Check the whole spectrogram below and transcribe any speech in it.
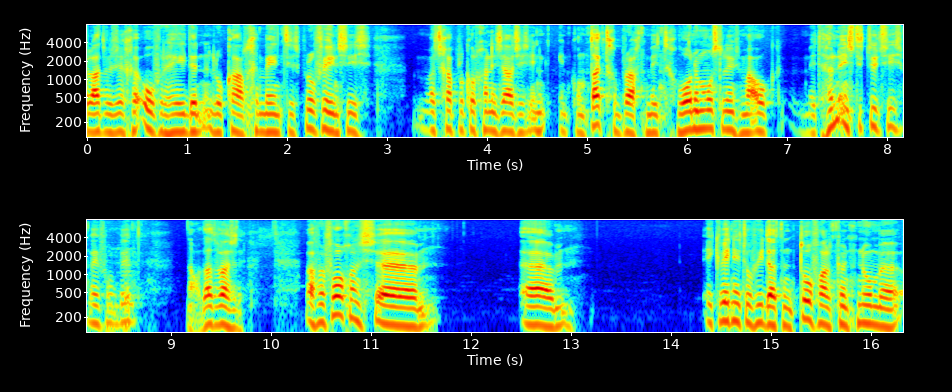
laten we zeggen, overheden, lokale gemeentes, provincies, maatschappelijke organisaties in, in contact gebracht met gewone moslims, maar ook met hun instituties bijvoorbeeld. Mhm. Nou, dat was het. Maar vervolgens, uh, um, ik weet niet of je dat een toeval kunt noemen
